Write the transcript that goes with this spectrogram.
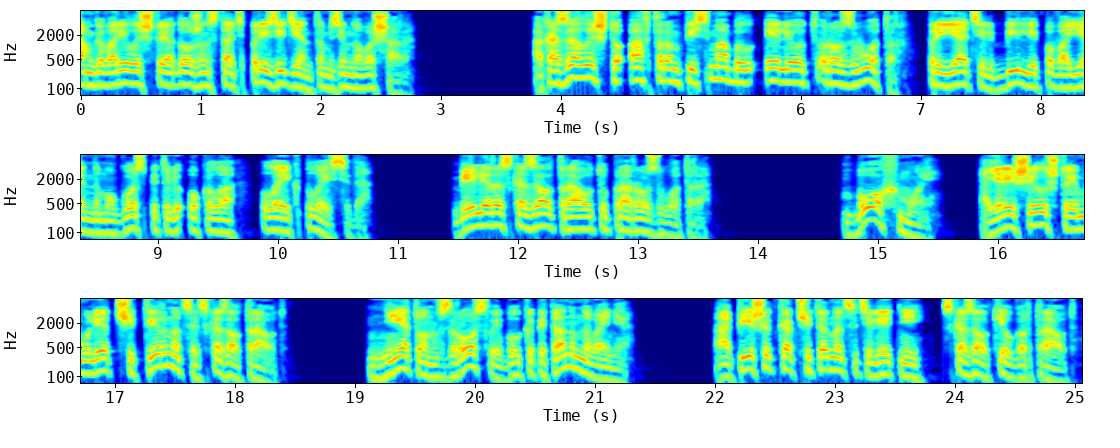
Там говорилось, что я должен стать президентом земного шара. Оказалось, что автором письма был Элиот Розвотер, приятель Билли по военному госпиталю около Лейк-Плэссида. Билли рассказал Трауту про Розвотера. «Бог мой! А я решил, что ему лет 14», — сказал Траут. «Нет, он взрослый, был капитаном на войне». «А пишет, как 14-летний», — сказал Килгор Траут.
